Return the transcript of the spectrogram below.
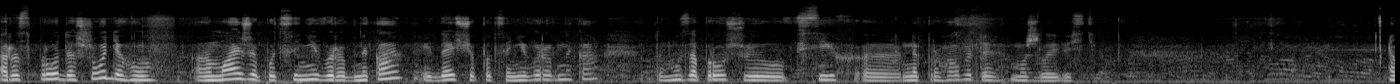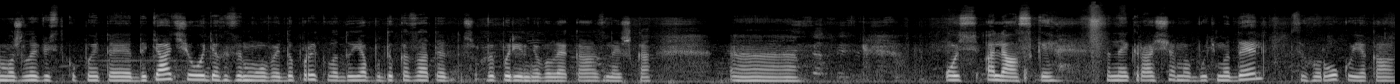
Розпродаж одягу е, майже по ціні виробника і дещо по ціні виробника. Тому запрошую всіх е, не прогавити можливість. Е, Можливість купити дитячий одяг зимовий. До прикладу, я буду казати, щоб ви порівнювали, яка знижка. Ось Аляски. Це найкраща, мабуть, модель цього року, яка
